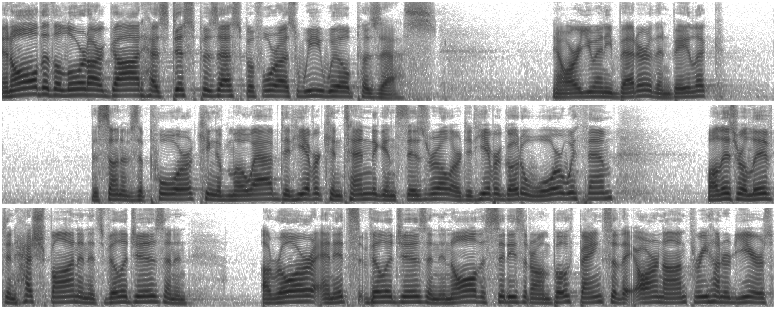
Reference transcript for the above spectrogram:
And all that the Lord our God has dispossessed before us, we will possess. Now, are you any better than Balak? the son of Zippor, king of Moab? Did he ever contend against Israel, or did he ever go to war with them? While Israel lived in Heshbon and its villages, and in Aroer and its villages, and in all the cities that are on both banks of the Arnon, 300 years,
